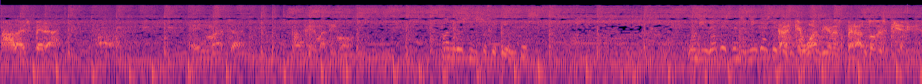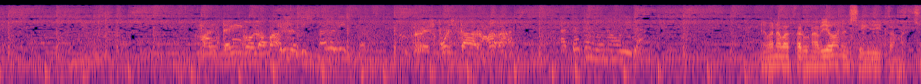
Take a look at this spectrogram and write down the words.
A la espera. En marcha. Afirmativo. Fondos insuficientes. Unidades enemigas Tanque detectadas. Guardian esperando despliegue. Mantengo la paz. Disparo listo. Respuesta armada. Atacan una unidad. Me van a bajar un avión enseguidita, macho.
